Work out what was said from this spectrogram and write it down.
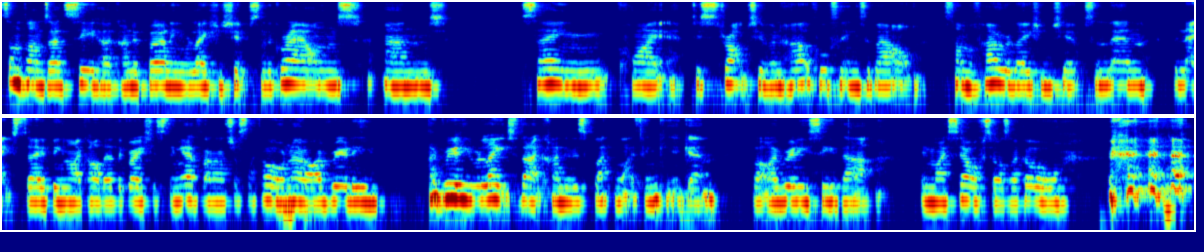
sometimes I'd see her kind of burning relationships to the ground and saying quite destructive and hurtful things about some of her relationships. And then the next day being like oh they're the greatest thing ever. And I was just like oh no I really I really relate to that kind of this black and white thinking again. But I really see that in myself. So I was like oh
